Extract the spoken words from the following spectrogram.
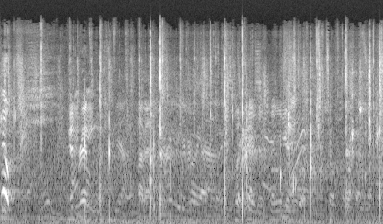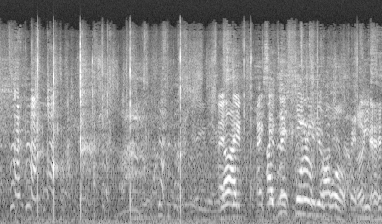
No. Good rim. I, I, I you your wolf. Okay.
